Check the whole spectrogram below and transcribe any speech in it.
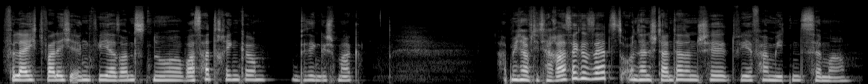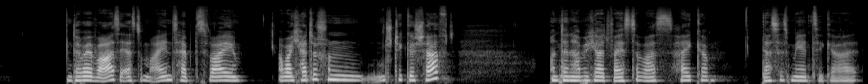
Vielleicht, weil ich irgendwie ja sonst nur Wasser trinke, ein bisschen Geschmack. Hab mich auf die Terrasse gesetzt und dann stand da so ein Schild, wir vermieten Zimmer. Und dabei war es erst um eins, halb zwei. Aber ich hatte schon ein Stück geschafft. Und dann habe ich halt, weißt du was, Heike, das ist mir jetzt egal.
